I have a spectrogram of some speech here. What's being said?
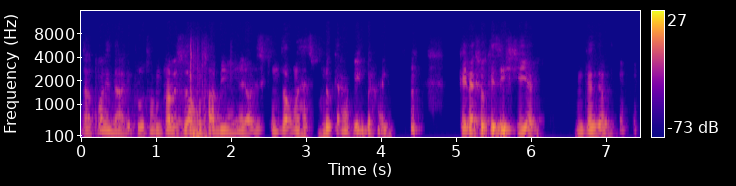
da atualidade para ver se os alunos sabiam. E aí ela disse que um dos alunos respondeu que era vibrânio, porque ele achou que existia, entendeu?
